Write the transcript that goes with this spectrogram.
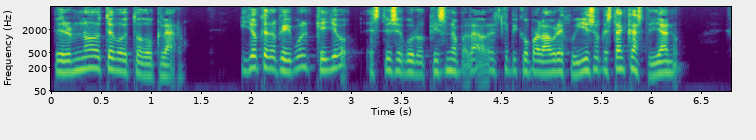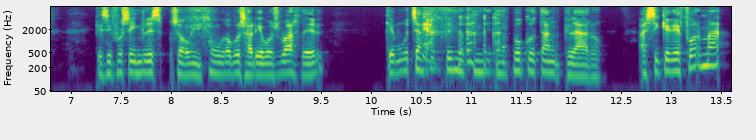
pero no lo tengo todo claro. Y yo creo que igual que yo, estoy seguro que es una palabra, es típico palabrejo, y eso que está en castellano, que si fuese inglés, o sea, pues haríamos más de él, que mucha gente no tiene tampoco tan claro. Así que de forma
